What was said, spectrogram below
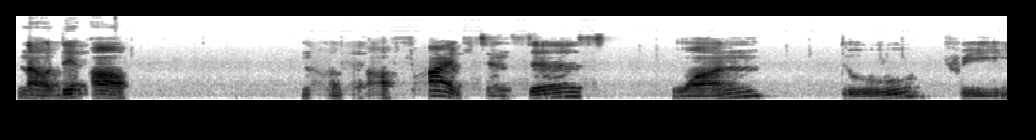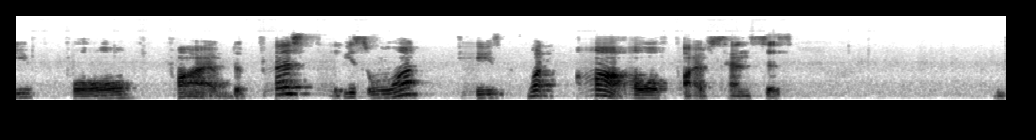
Now there are now there are five senses. One, two, three, four, five. The first thing is what? Is what are our five senses? This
